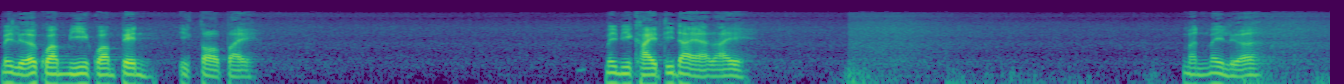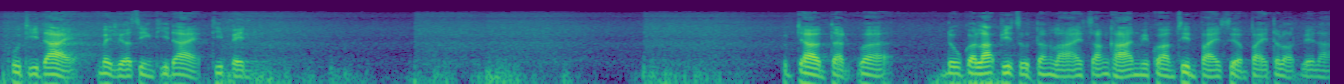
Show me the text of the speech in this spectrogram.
ไม่เหลือความมีความเป็นอีกต่อไป ไม่มีใครที่ได้อะไร มันไม่เหลือผู้ที่ได้ ไม่เหลือสิ่งที่ได้ที่เป็นพุทธเจ้าตรัสว่า ดูกละพิสุทธ์ทั้งหลาย สังขารมีความสิ้นไปเสื่อมไปตลอดเวลา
